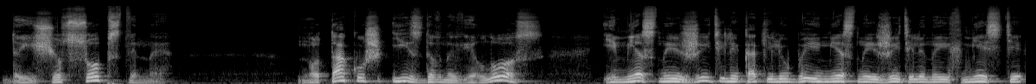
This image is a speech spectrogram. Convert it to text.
да еще собственная. Но так уж издавна велось, и местные жители, как и любые местные жители на их месте,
